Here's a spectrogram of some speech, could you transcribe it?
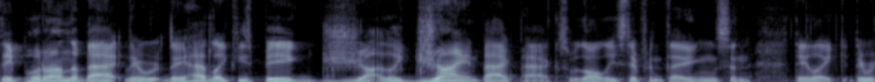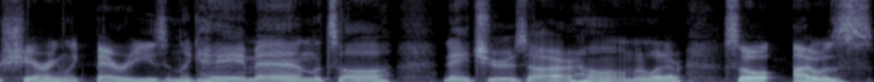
they put on the back they were they had like these big gi- like giant backpacks with all these different things and they like they were sharing like berries and like hey man let's all nature is our home and whatever so i was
